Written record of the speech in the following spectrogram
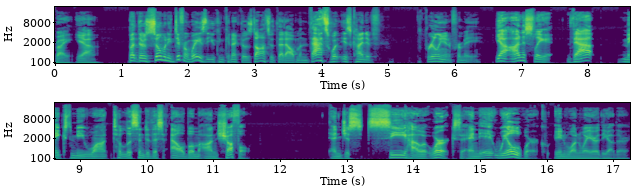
Right. Yeah. But there's so many different ways that you can connect those dots with that album and that's what is kind of brilliant for me. Yeah, honestly, that makes me want to listen to this album on shuffle and just see how it works. And it will work in one way or the other.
